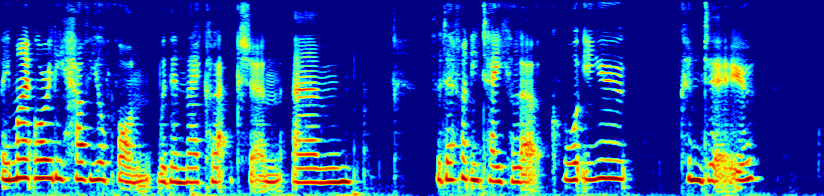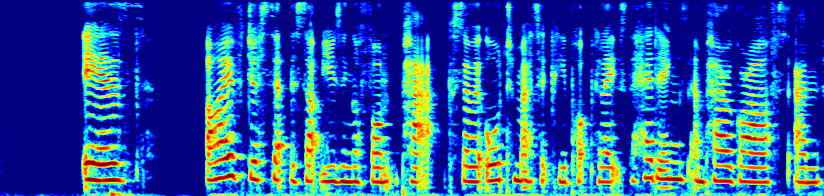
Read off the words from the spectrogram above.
they might already have your font within their collection. Um, so definitely take a look. What you can do is I've just set this up using a font pack so it automatically populates the headings and paragraphs and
